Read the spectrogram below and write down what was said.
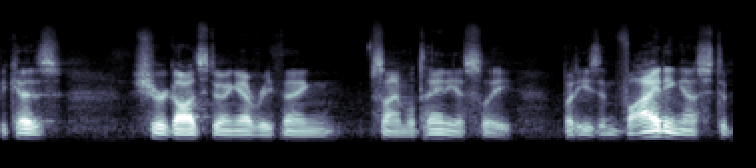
Because sure God's doing everything simultaneously, but he's inviting us to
